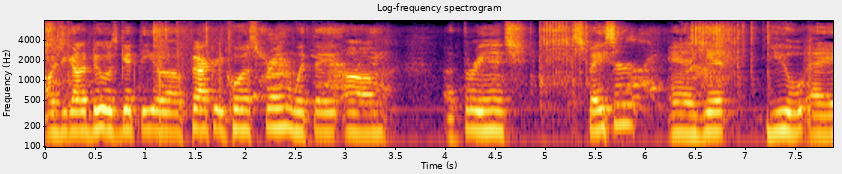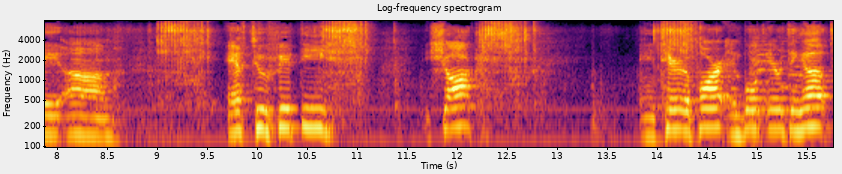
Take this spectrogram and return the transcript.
All you got to do is get the uh, factory coil spring with a um, a three inch spacer and get you a um, F250 shock and tear it apart and bolt everything up.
